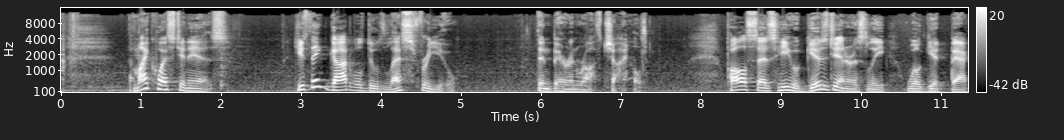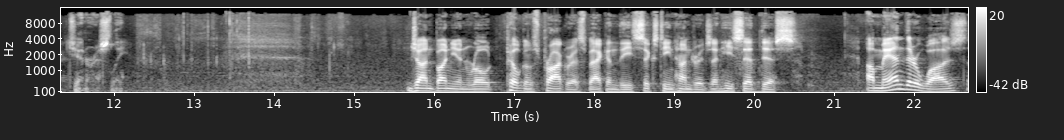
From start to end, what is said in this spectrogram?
my question is do you think God will do less for you than Baron Rothschild? Paul says, He who gives generously will get back generously. John Bunyan wrote Pilgrim's Progress back in the 1600s, and he said this A man there was,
